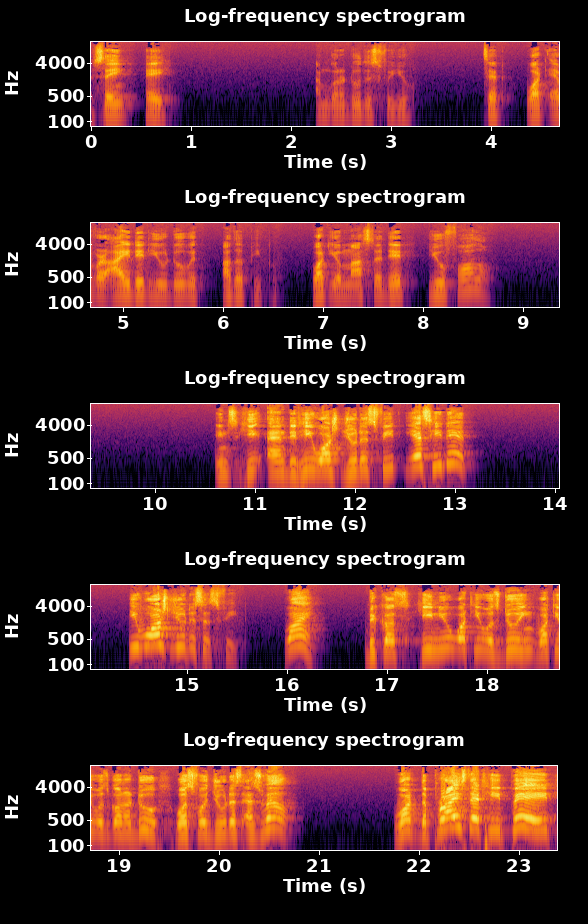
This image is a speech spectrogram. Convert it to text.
Saying, Hey, I'm going to do this for you. He said, Whatever I did, you do with other people. What your master did, you follow. He, and did he wash Judas' feet? Yes, he did. He washed Judas's feet. Why? Because he knew what he was doing, what he was going to do was for Judas as well. What the price that he paid,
